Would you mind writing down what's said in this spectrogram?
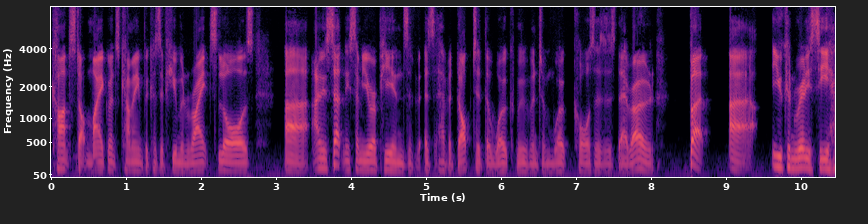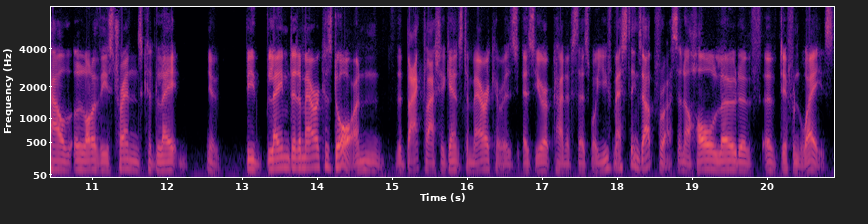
can't stop migrants coming because of human rights laws. Uh, I mean, certainly some Europeans have, have adopted the woke movement and woke causes as their own, but uh, you can really see how a lot of these trends could lay, you know, be blamed at America's door and the backlash against America as, as Europe kind of says, well, you've messed things up for us in a whole load of, of different ways.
